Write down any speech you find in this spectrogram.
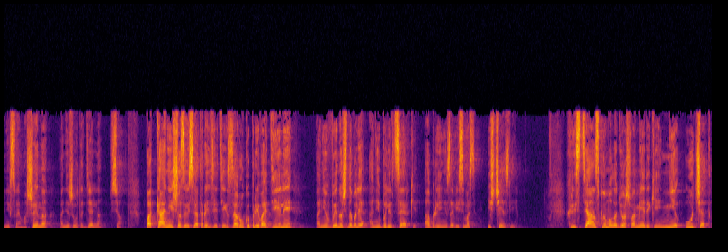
У них своя машина, они живут отдельно, все. Пока они еще зависели от родителей, те их за руку приводили, они вынуждены были, они были в церкви, обрели независимость, исчезли. Христианскую молодежь в Америке не учат,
